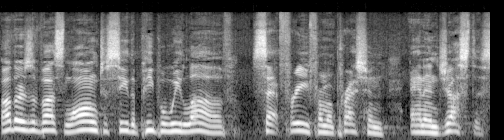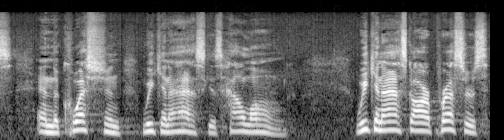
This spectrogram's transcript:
Others of us long to see the people we love set free from oppression and injustice. And the question we can ask is, How long? We can ask our oppressors,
